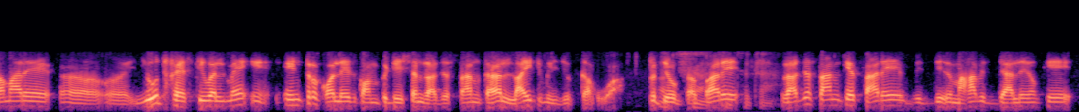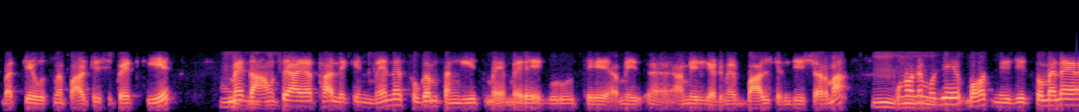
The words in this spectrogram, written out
हमारे यूथ फेस्टिवल में इंटर कॉलेज कंपटीशन राजस्थान का लाइट म्यूज़िक का हुआ प्रतियोगिता। अच्छा, सारे अच्छा, अच्छा। राजस्थान के सारे महाविद्यालयों के बच्चे उसमें पार्टिसिपेट किए। हम्म, मैं हम्म, गाँव से आया था लेकिन मैंने सुगम संगीत में मेरे गुरु थे अमीर अमीरगढ़ में बालचंद जी शर्मा हम्म, उन्होंने हम्म, मुझे बहुत म्यूज़िक तो मैंने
